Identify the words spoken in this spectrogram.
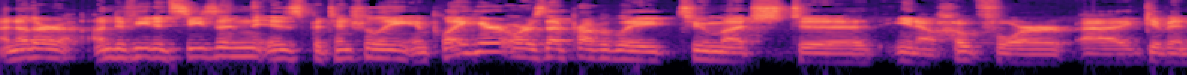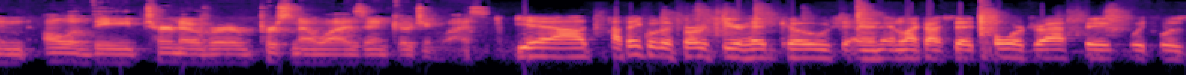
another undefeated season is potentially in play here, or is that probably too much to you know hope for, uh, given all of the turnover personnel wise and coaching wise? Yeah, I, think with a first year head coach and, and like I said, four draft picks, which was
